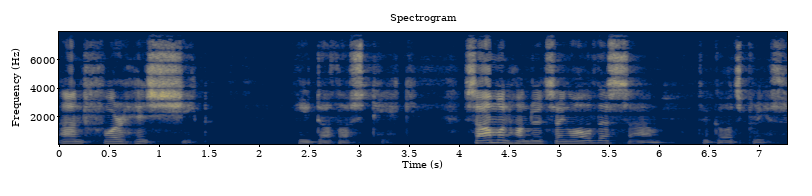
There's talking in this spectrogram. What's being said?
and for his sheep he doth us take. Psalm 100, sing all of this psalm to God's praise.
